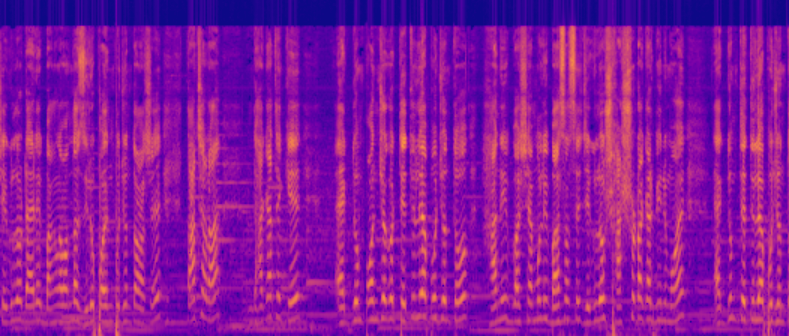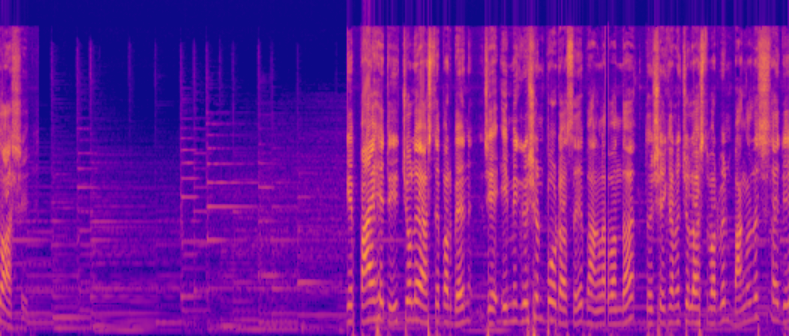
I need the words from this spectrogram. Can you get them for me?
সেগুলো ডাইরেক্ট বাংলাবান্ধা জিরো পয়েন্ট পর্যন্ত আসে। তাছাড়া ঢাকা থেকে একদম পঞ্চগড় তেঁতুলিয়া পর্যন্ত হানিফ বা শ্যামলি বাস আছে, যেগুলো সাতশো টাকার বিনিময়ে একদম তেঁতুলিয়া পর্যন্ত আসে। পায়ে হেঁটে চলে আসতে পারবেন যে ইমিগ্রেশন পোর্ট আছে বাংলাবান্ধা তো সেখানে চলে আসতে পারবেন। বাংলাদেশ সাইডে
